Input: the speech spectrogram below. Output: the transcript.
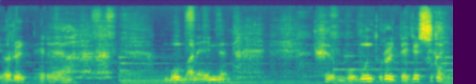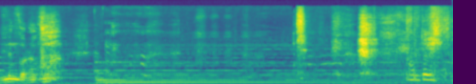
열을 내려야 몸 안에 있는 그 몸운도를 내릴 수가 있는 거라고. 안 되겠어.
